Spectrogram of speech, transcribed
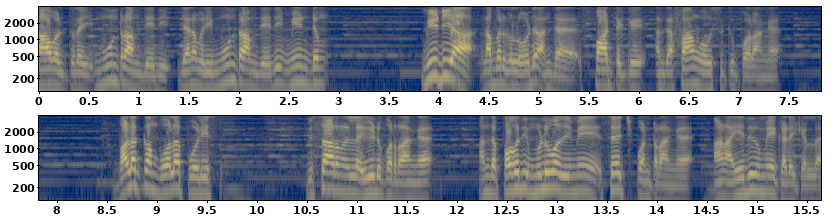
காவல்துறை மூன்றாம் தேதி ஜனவரி மூன்றாம் தேதி மீண்டும் மீடியா நபர்களோடு அந்த ஸ்பாட்டுக்கு அந்த ஃபார்ம் ஹவுஸுக்கு போகிறாங்க வழக்கம் போல் போலீஸ் விசாரணையில் ஈடுபடுறாங்க. அந்த பகுதி முழுவதையுமே சர்ச் பண்ணுறாங்க ஆனால் எதுவுமே கிடைக்கல.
